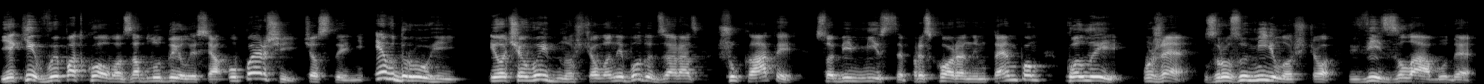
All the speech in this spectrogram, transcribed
які випадково заблудилися у першій частині і в другій. І очевидно, що вони будуть зараз шукати собі місце прискореним темпом, коли вже зрозуміло, що вісь зла буде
